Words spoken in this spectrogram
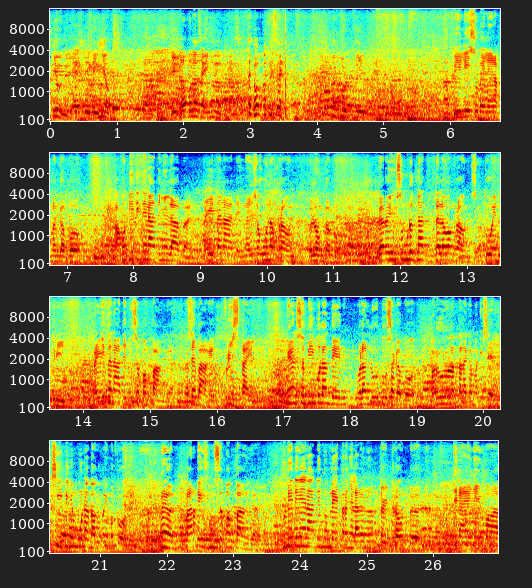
yun, Sinyo. Ewan ko lang sa inyo. Ewan ko lang sa inyo. Good. Uh, Billy, Subelenak ng Gapo. Uh, kung titignan natin yung laban, nakita natin na yung sa unang round, walong Gapo. Pero yung sumunod na dalawang rounds, yung 2 and 3, nakikita natin dun sa Pampanga. Kasi bakit? Freestyle. Ngayon sabihin ko lang din, walang luto sa Gapo. Marunong lang talaga mag-isip. Isipin nyo muna bago kayo mag-comment. Ngayon, para kayo sa Pampanga, kung titignan natin yung letra niya, lalo na yung third round yung ginaya niya yung mga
